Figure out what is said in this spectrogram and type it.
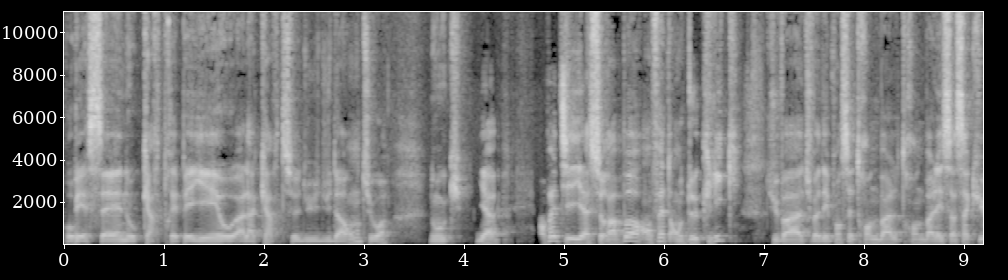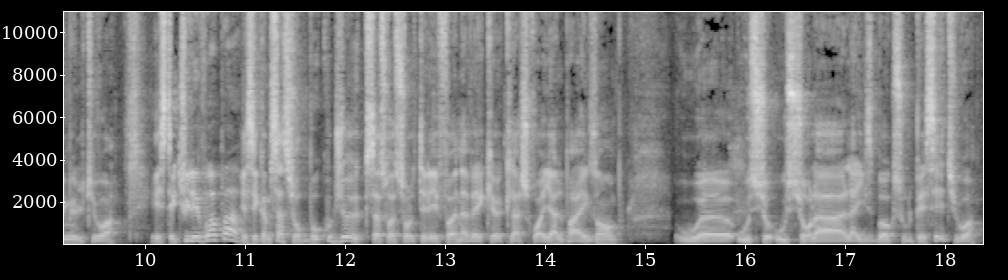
au PSN, aux cartes prépayées, à la carte du, du daron, tu vois. Donc, il y a, en fait, il y a ce rapport. En fait, en deux clics, tu vas, tu vas dépenser 30 balles, 30 balles, et ça s'accumule, tu vois. Et, c'est, tu les vois pas. Et c'est comme ça sur beaucoup de jeux, que ça soit sur le téléphone avec euh, Clash Royale, par exemple, ou, euh, ou sur, ou sur la, la, Xbox ou le PC, tu vois.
